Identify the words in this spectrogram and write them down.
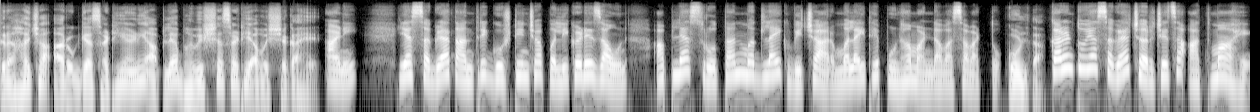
ग्रहाच्या आरोग्यासाठी आणि आपल्या भविष्यासाठी आवश्यक आहे. आणि या सगळ्या तांत्रिक गोष्टींच्या पलीकडे जाऊन आपल्या स्रोतांमधला एक विचार मला इथे पुन्हा मांडावासा वाटतो. कोणता? कारण तो या सगळ्या चर्चेचा आत्मा आहे.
